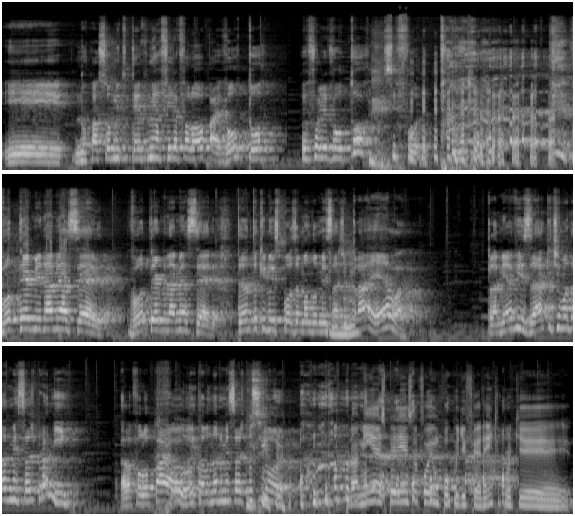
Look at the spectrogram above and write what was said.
E não passou muito tempo, minha filha falou: Ô pai, voltou. Eu falei, voltou? Se foda. Vou terminar minha série. Vou terminar minha série. Tanto que minha esposa mandou mensagem uhum. pra ela pra me avisar que tinha mandado mensagem pra mim. Ela falou, pai, a mãe tá mandando mensagem pro senhor. pra mim a experiência foi um pouco diferente, porque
